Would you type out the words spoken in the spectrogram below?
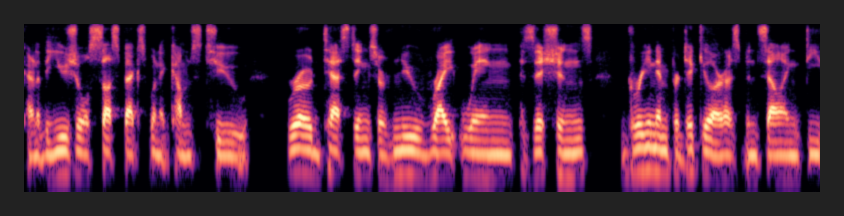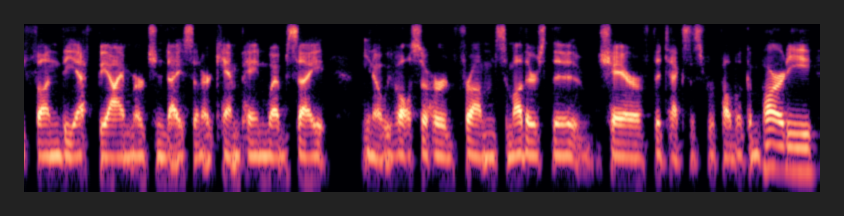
kind of the usual suspects when it comes to road testing, sort of new right wing positions. Greene, in particular, has been selling defund the FBI merchandise on our campaign website. You know, we've also heard from some others, the chair of the Texas Republican Party,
